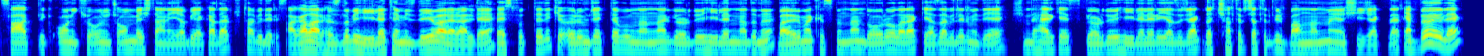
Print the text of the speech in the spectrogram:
saatlik 12, 13, 15 tane yabiye kadar tutabiliriz. Agalar hızlı bir hile temizliği var herhalde. Fast dedi ki örümcekte bulunanlar gördüğü hilenin adını bağırma kısmından doğru olarak yazabilir mi diye. Şimdi herkes gördüğü hileleri yazacak. Bu da çatır çatır bir banlanma yaşayacaklar. Ya böyle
